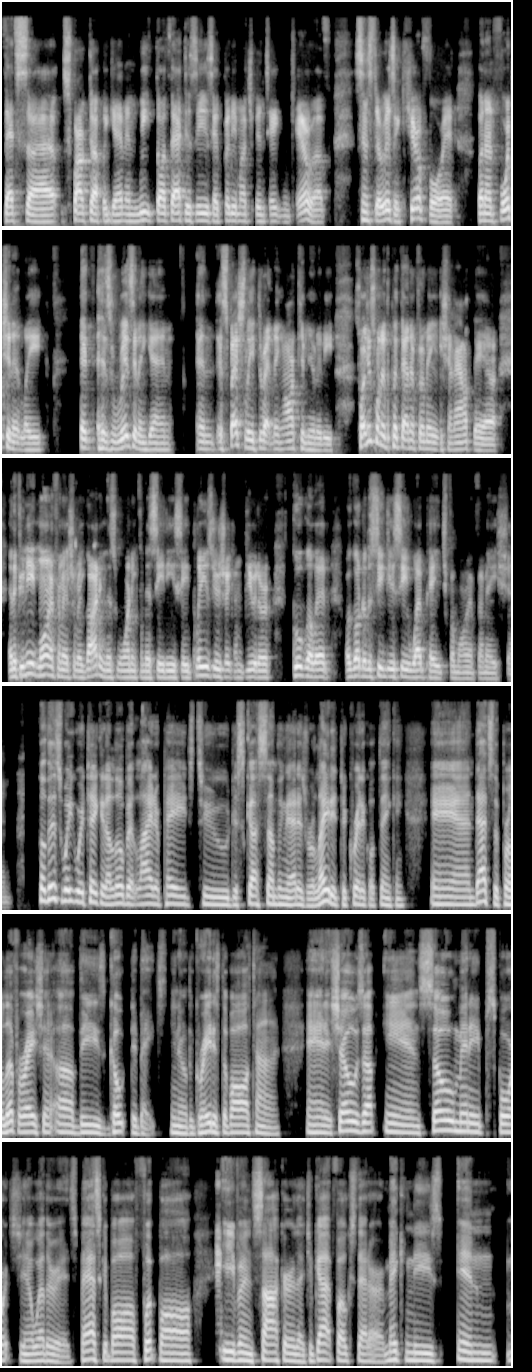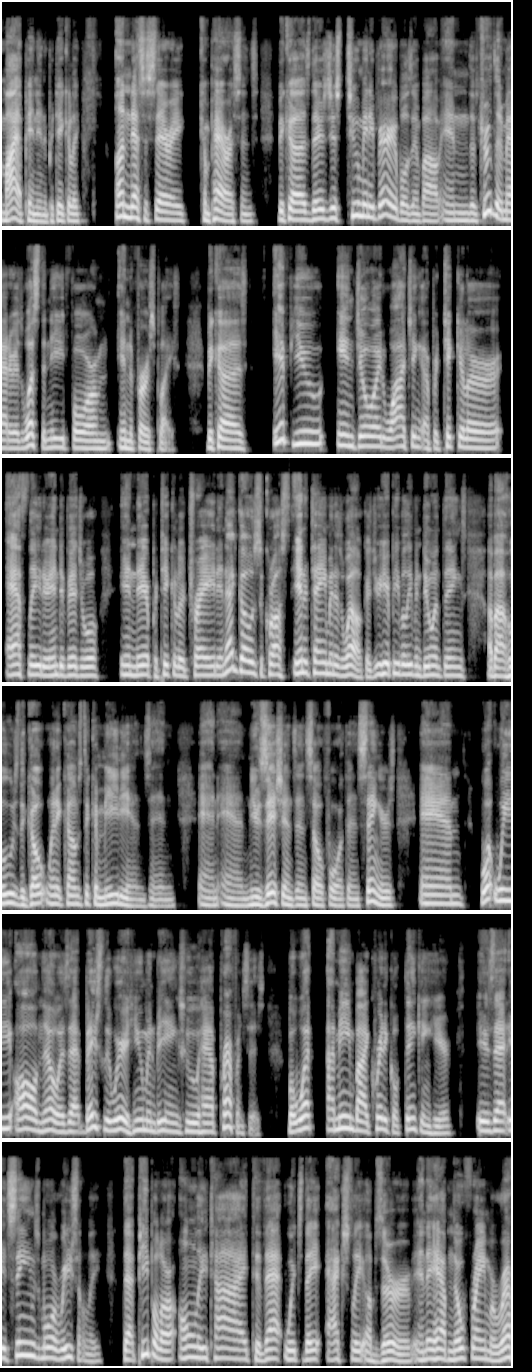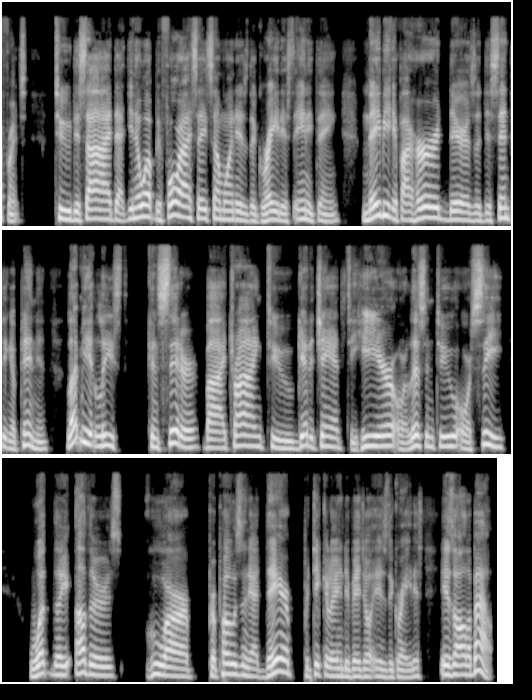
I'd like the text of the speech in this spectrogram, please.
that's uh, sparked up again. And we thought that disease had pretty much been taken care of since there is a cure for it. But unfortunately, it has risen again and especially threatening our community. So I just wanted to put that information out there. And if you need more information regarding this warning from the CDC, please use your computer, Google it, or go to the CDC webpage for more information. So this week we're taking a little bit lighter page to discuss something that is related to critical thinking. And that's the proliferation of these GOAT debates, you know, the greatest of all time and it shows up in so many sports you know whether it's basketball football even soccer that you've got folks that are making these in my opinion in particularly unnecessary comparisons because there's just too many variables involved. And the truth of the matter is what's the need for them in the first place? Because if you enjoyed watching a particular athlete or individual in their particular trade. And that goes across entertainment as well, because you hear people even doing things about who's the GOAT when it comes to comedians and and and musicians and so forth and singers. And what we all know is that basically we're human beings who have preferences. But what I mean by critical thinking here is that it seems more recently that people are only tied to that which they actually observe and they have no frame of reference to decide that, you know what, before I say someone is the greatest anything, maybe if I heard there's a dissenting opinion, let me at least consider by trying to get a chance to hear or listen to or see what the others who are proposing that their particular individual is the greatest is all about.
